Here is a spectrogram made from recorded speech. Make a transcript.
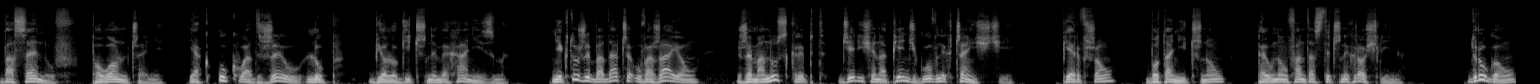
basenów, połączeń, jak układ żył lub biologiczny mechanizm. Niektórzy badacze uważają, że manuskrypt dzieli się na pięć głównych części. Pierwszą, botaniczną, pełną fantastycznych roślin. Drugą,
